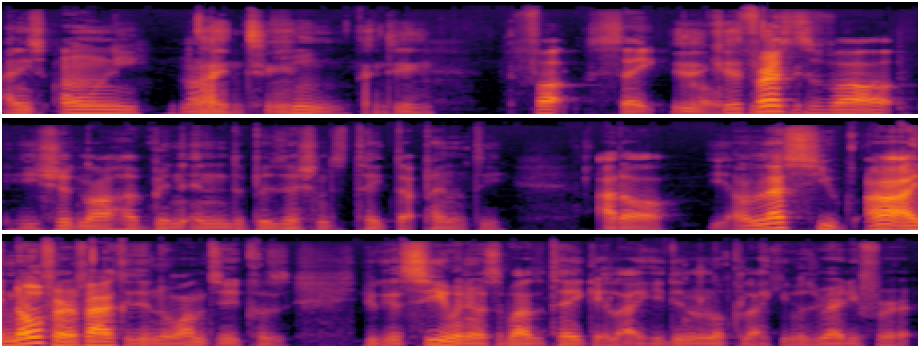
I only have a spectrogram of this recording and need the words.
and he's only 19. 19. 19. Fuck's sake, bro. First of all, he should not have been in the position to take that penalty at all. Unless you, I I know for a fact he didn't want to because you could see when he was about to take it, like he didn't look like he was ready for it.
